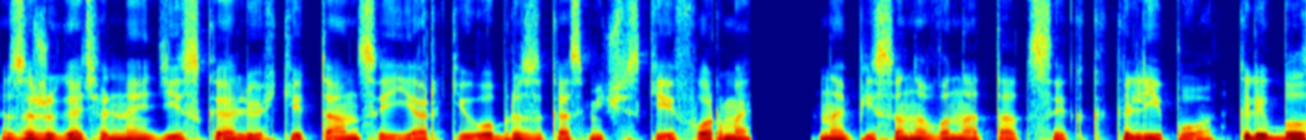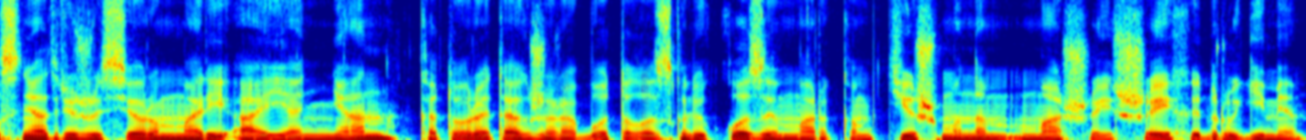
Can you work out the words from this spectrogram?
Зажигательная диско, легкие танцы, яркие образы, космические формы написано в аннотации к клипу. Клип был снят режиссером Мари Айянян, которая также работала с глюкозой, Марком Тишманом, Машей Шейх и другими.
